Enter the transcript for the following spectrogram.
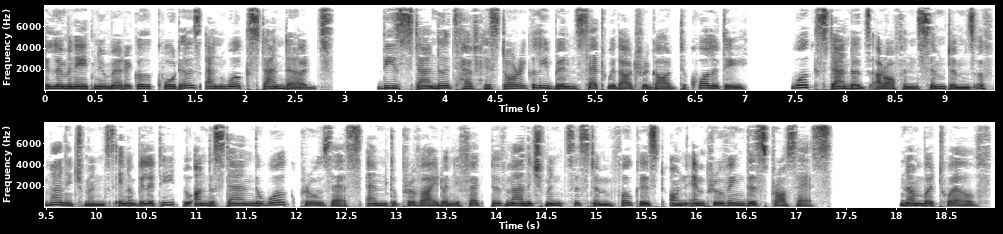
Eliminate numerical quotas and work standards. These standards have historically been set without regard to quality. Work standards are often symptoms of management's inability to understand the work process and to provide an effective management system focused on improving this process. Number 12.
